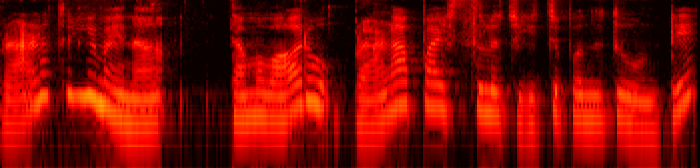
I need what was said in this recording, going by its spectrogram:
ప్రాణతుల్యమైన తమ వారు ప్రాణాపాయస్థితిలో చికిత్స పొందుతూ ఉంటే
